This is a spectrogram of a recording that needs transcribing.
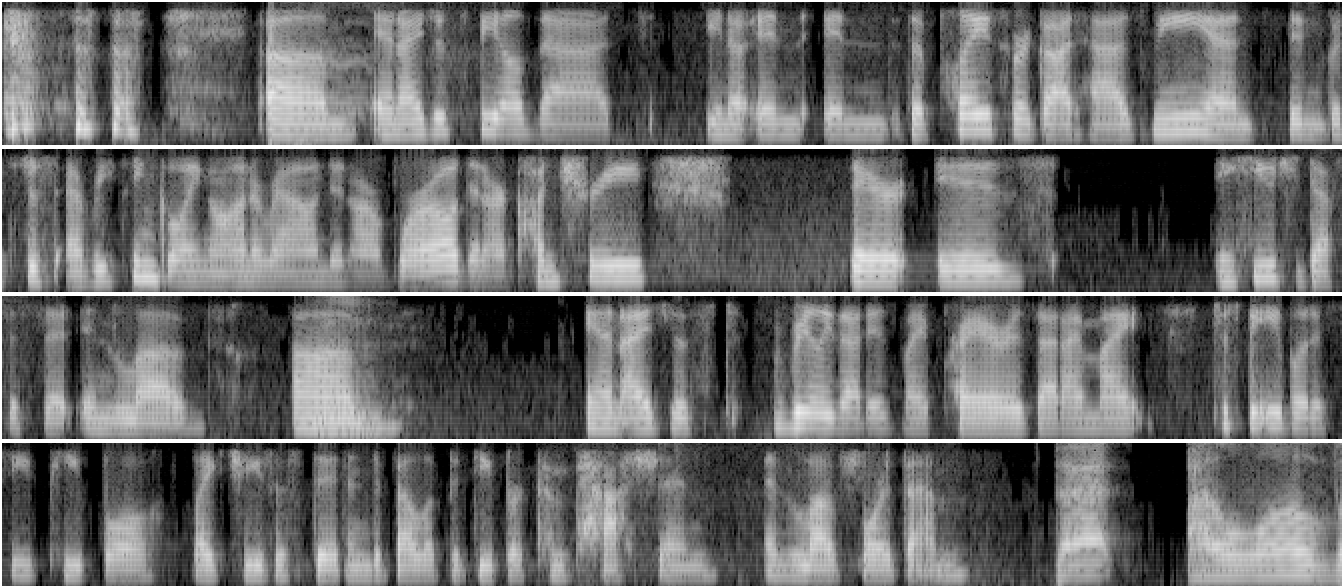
um, and I just feel that you know, in in the place where God has me, and with just everything going on around in our world, in our country, there is a huge deficit in love. Um, And I just really, that is my prayer, is that I might just be able to see people like Jesus did and develop a deeper compassion and love for them. That I love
